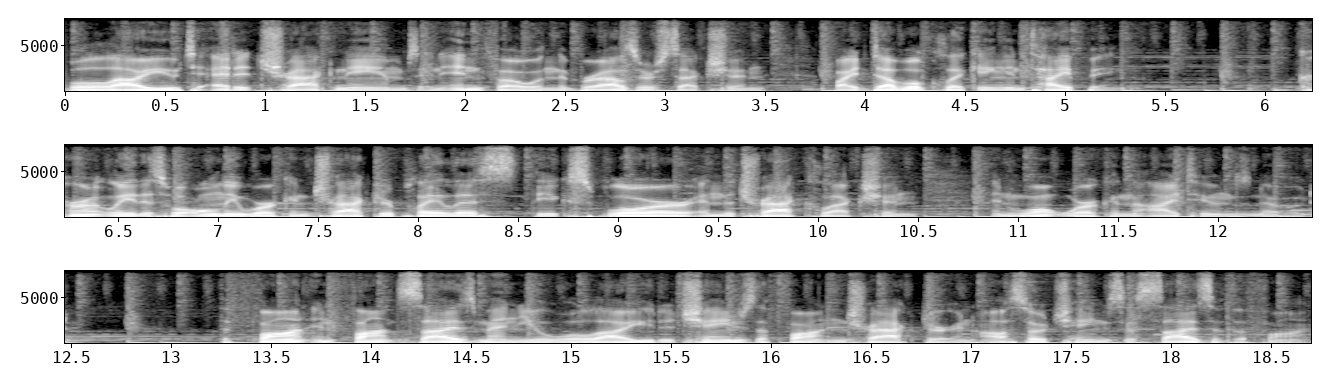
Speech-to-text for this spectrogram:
will allow you to edit track names and info in the browser section by double clicking and typing. Currently, this will only work in Traktor playlists, the Explorer, and the track collection, and won't work in the iTunes node. The font and font size menu will allow you to change the font in Traktor and also change the size of the font.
